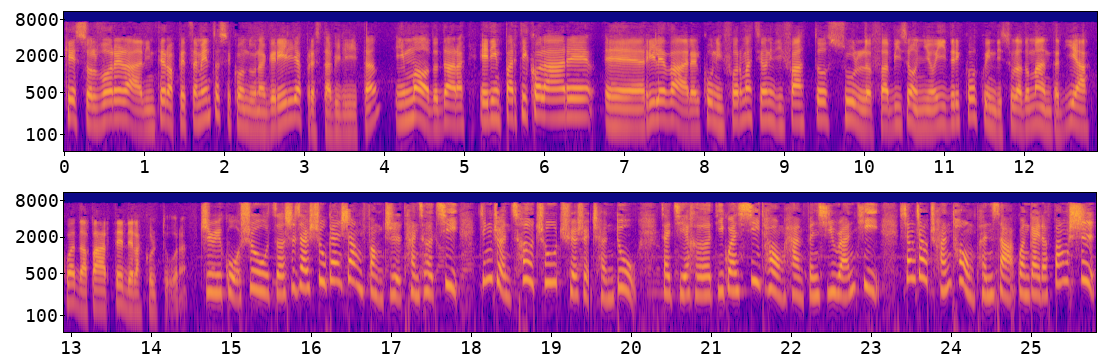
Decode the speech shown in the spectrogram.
Che sorvolerà l'intero appezzamento secondo una griglia prestabilita in modo da ed in particolare eh, rilevare alcune informazioni di fatto sul fabbisogno idrico, quindi sulla domanda di acqua da parte della coltura. 至于果树，则是在树干上放置探测器，精准测出缺水程度，再结合滴灌系统和分析软体，相较传统喷洒灌溉的方式，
